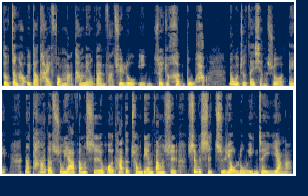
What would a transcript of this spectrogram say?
都正好遇到台风嘛，他没有办法去露营，所以就很不好。那我就在想说，诶，那他的舒压方式或他的充电方式，是不是只有露营这一样啊？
